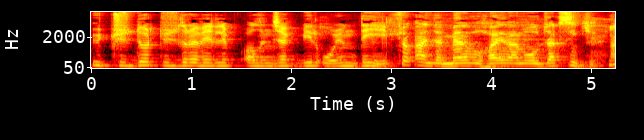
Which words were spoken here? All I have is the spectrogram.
300-400 lira verilip alınacak bir oyun değil. Çok ancak Marvel hayranı olacaksın ki. Ya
